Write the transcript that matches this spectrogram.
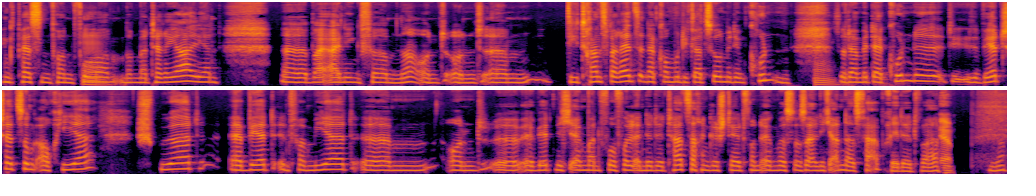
Engpässen von Vormaterialien mhm. äh, bei einigen Firmen ne? und und ähm, die Transparenz in der Kommunikation mit dem Kunden, mhm. so damit der Kunde diese Wertschätzung auch hier spürt, er wird informiert ähm, und äh, er wird nicht irgendwann vor vollendete Tatsachen gestellt von irgendwas, was eigentlich anders verabredet war. Ja. Ne?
